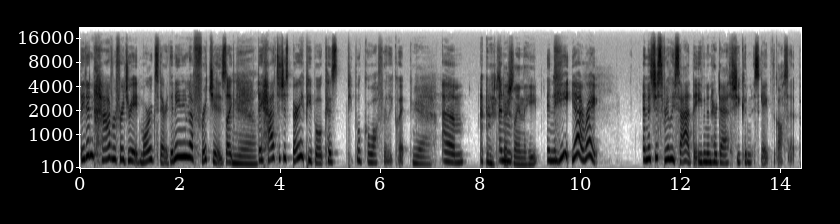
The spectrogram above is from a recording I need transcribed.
they didn't have refrigerated morgues there. They didn't even have fridges. Like, Yeah. they had to just bury people because people go off really quick. Yeah. Um, Especially in the heat. in the heat, yeah, right. And it's just really sad that even in her death, she couldn't escape the gossip.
